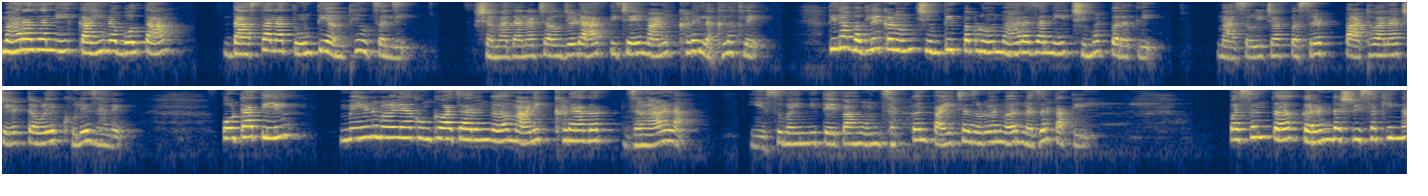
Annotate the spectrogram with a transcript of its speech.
महाराजांनी काही न बोलता दास्तानातून ती अंगठी उचलली. क्षमादानाच्या उजेडात तिचे माणिक खडे लखलखले. तिला बगलेकडून चिमटीत पकडून महाराजांनी चिमट परतली. मासोळीच्या पसरट पाठवानाचे टवळे खुले झाले. पोटातील मेणमळल्या कुंकवाचा रंग माणिक खड्यागत झळाळला. येसुबाईंनी ते पाहून झटकन पायीच्या जोडव्यांवर नजर टाकली. पसंत करंड श्री सखींना?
